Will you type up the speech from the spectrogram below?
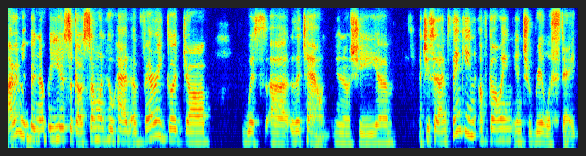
I remember a number of years ago, someone who had a very good job with uh, the town. You know, she um, and she said, "I'm thinking of going into real estate."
